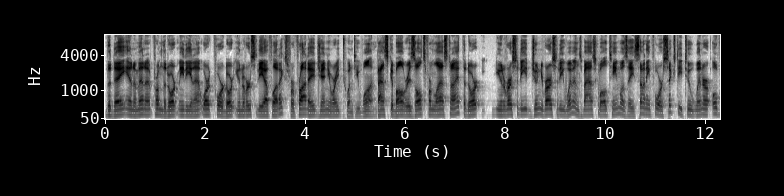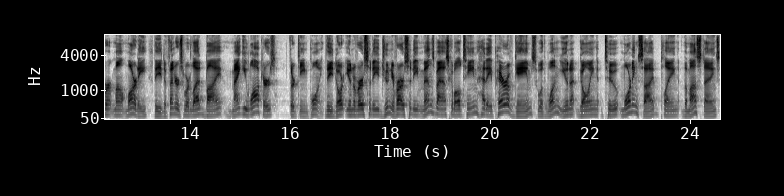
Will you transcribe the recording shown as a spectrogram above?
The day in a minute from the Dordt Media Network for Dordt University Athletics for Friday, January 21. Basketball results from last night. The Dordt University Junior Varsity women's basketball team was a 74 62 winner over Mount Marty. The defenders were led by Maggie Walkers, 13 points. The Dordt University Junior Varsity men's basketball team had a pair of games with one unit going to Morningside playing the Mustangs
